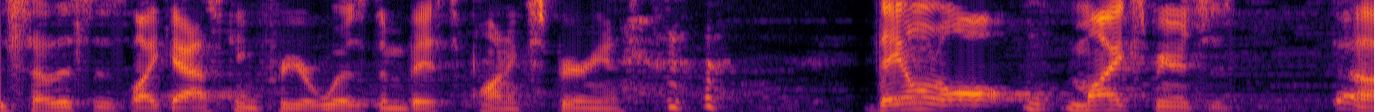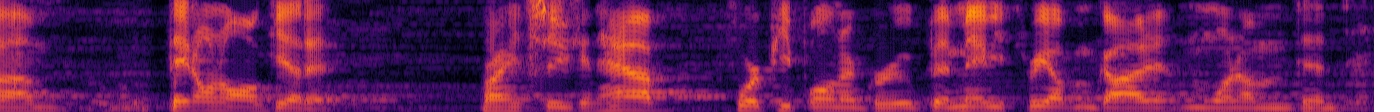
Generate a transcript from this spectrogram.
so this is like asking for your wisdom based upon experience. they don't all, my experience is, um, they don't all get it, right? So you can have four people in a group and maybe three of them got it and one of them did.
